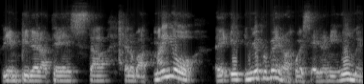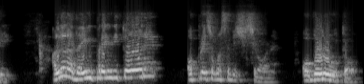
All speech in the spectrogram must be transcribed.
riempire la testa e roba. Ma io, eh, il mio problema era questo, erano i numeri. Allora da imprenditore ho preso questa decisione. Ho voluto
